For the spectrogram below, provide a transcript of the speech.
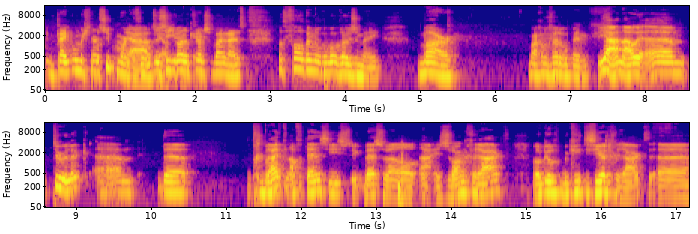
een klein ommetje naar de supermarkt. Ja, bijvoorbeeld. oké, dus zie je wel de oké. trams voorbij rijden. Dus Dat valt ook nog wel reuze mee. Maar, waar gaan we verder op in? Ja, nou, ehm, tuurlijk. ehm, de, het gebruik van advertenties is natuurlijk best wel nou, in zwang geraakt. Maar ook heel bekritiseerd geraakt. Eh,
